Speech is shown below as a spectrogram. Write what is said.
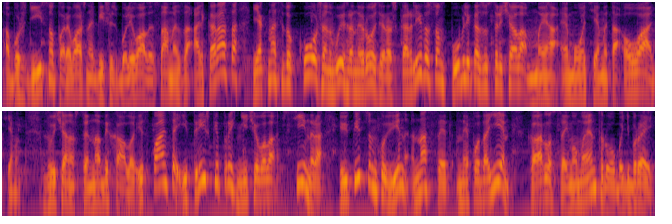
або ж дійсно переважна більшість болівали саме за Алькараса. Як наслідок кожен виграний розіграш Карлітосом, публіка зустрічала мега емоціями та оваціями. Звичайно ж, це надихало іспанця і трішки пригнічувала Сінера. І в підсумку він на сет не подає. Карлос цей момент робить брейк.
